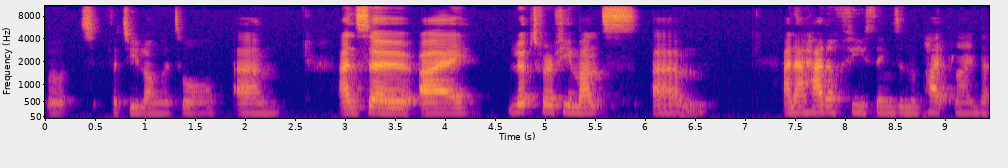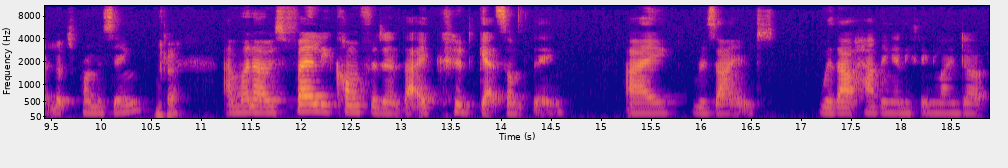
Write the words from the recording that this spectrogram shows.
for t- for too long at all. Um, and so I looked for a few months, um, and I had a few things in the pipeline that looked promising. Okay. And when I was fairly confident that I could get something, I resigned without having anything lined up.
